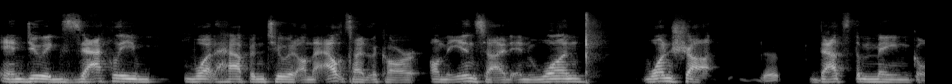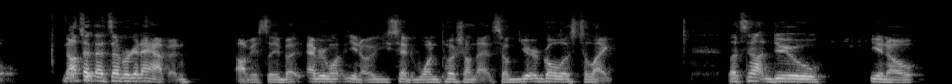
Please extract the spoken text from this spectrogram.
and do exactly what happened to it on the outside of the car on the inside in one one shot. Yep. that's the main goal. Not That's that it. that's ever going to happen obviously but everyone you know you said one push on that. So your goal is to like let's not do you know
